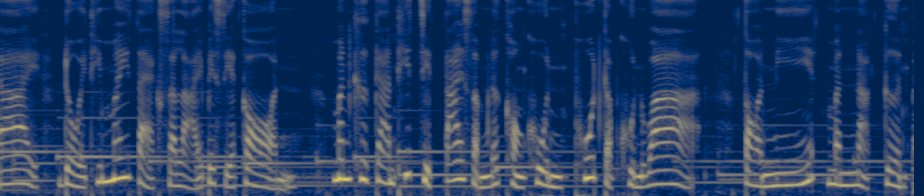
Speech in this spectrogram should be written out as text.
ได้ โดยที่ไม่แตกสลายไปเสียก่อน มันคือการที่จิตใต้สำนึกของคุณพูดกับคุณว่า ตอนนี้มันหนักเกินไป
